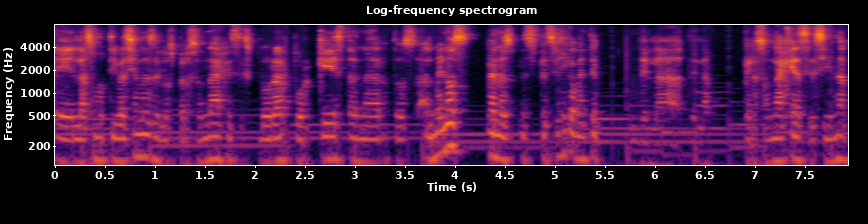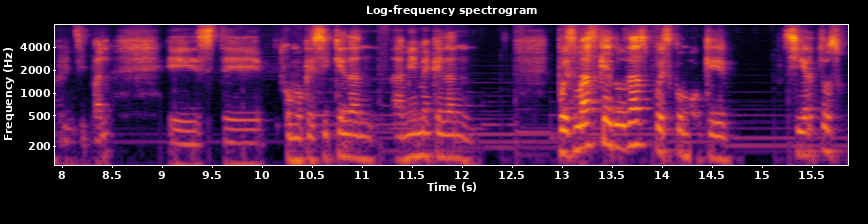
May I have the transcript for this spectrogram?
eh, las motivaciones de los personajes, explorar por qué están hartos, al menos, bueno, específicamente de la, de la personaje asesina principal, este, como que sí quedan, a mí me quedan, pues más que dudas, pues como que ciertos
